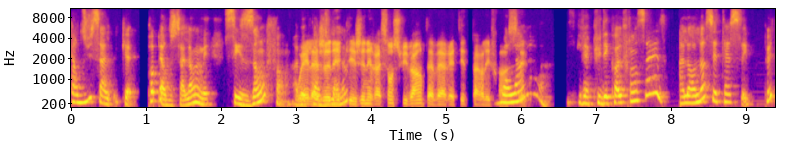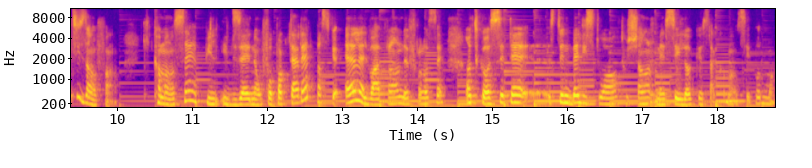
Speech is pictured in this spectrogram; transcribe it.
perdu sa, qui pas perdu sa langue, mais ses enfants. Oui, la les générations suivantes avaient arrêté de parler français. Voilà. Il n'y avait plus d'école française. Alors là, c'était ses petits-enfants qui commençaient, puis il disait non, il ne faut pas que tu arrêtes parce qu'elle, elle va apprendre le français. En tout cas, c'était une belle histoire touchante, mais c'est là que ça a commencé pour moi.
